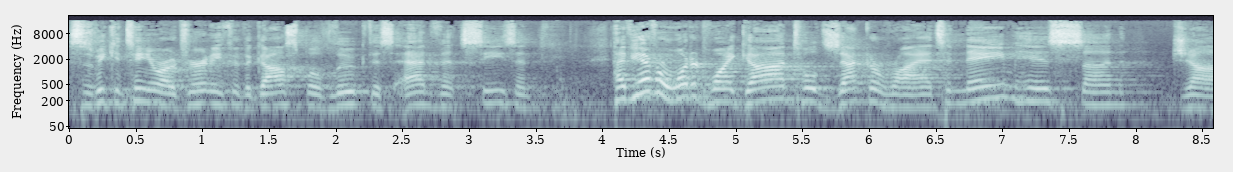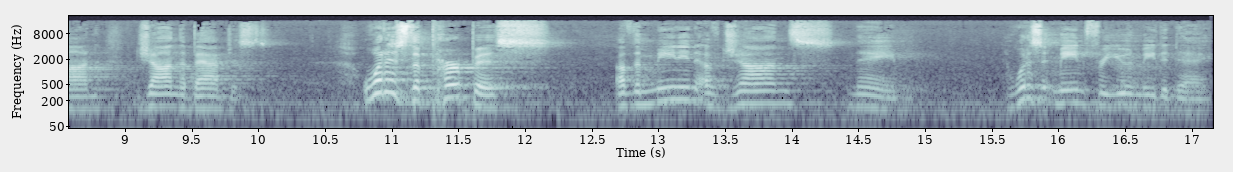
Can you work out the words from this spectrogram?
As we continue our journey through the Gospel of Luke this Advent season, have you ever wondered why God told Zechariah to name his son John, John the Baptist? What is the purpose of the meaning of John's name? And what does it mean for you and me today?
